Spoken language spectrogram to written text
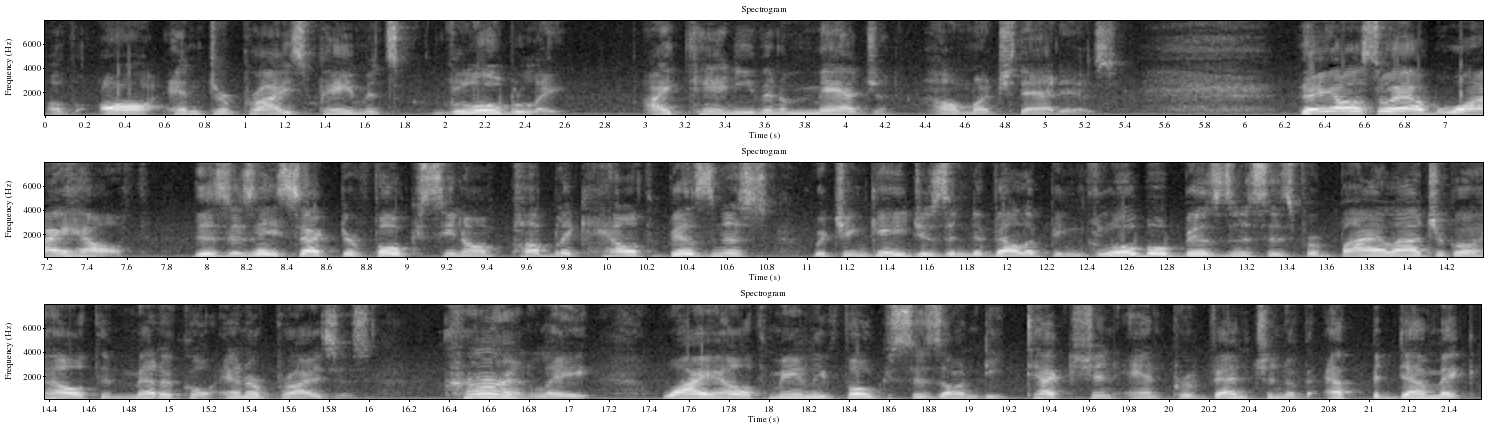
of all enterprise payments globally. I can't even imagine how much that is. They also have Y Health. This is a sector focusing on public health business, which engages in developing global businesses for biological health and medical enterprises. Currently, Y Health mainly focuses on detection and prevention of epidemic,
